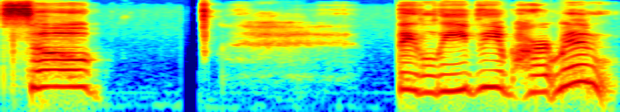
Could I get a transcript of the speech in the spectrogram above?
So they leave the apartment.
